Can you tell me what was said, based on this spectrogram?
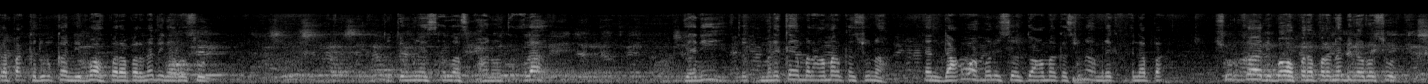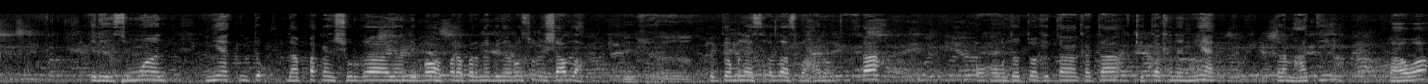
dapat kedudukan di bawah para para nabi dan rasul. Itu mulia Allah Subhanahu wa taala. Jadi mereka yang beramalkan sunnah dan dakwah manusia untuk amalkan sunnah mereka akan dapat syurga di bawah para para nabi dan rasul. Jadi semua niat untuk dapatkan syurga yang di bawah para para nabi dan rasul insyaallah. Kita mulia Allah Subhanahu wa. Orang tua kita kata kita kena niat dalam hati bahawa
